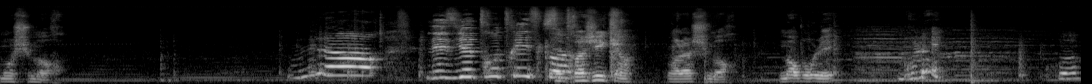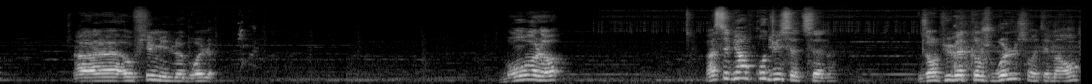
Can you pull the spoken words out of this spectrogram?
Moi, je suis mort. Non Les yeux trop tristes, C'est quoi. tragique, hein. Voilà, je suis mort. Mort brûlé. Brûlé. Pourquoi Euh, au film, il le brûle. Bon, voilà. Ah, c'est bien produit cette scène. Ils auraient pu mettre quand je brûle, ça aurait été marrant.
